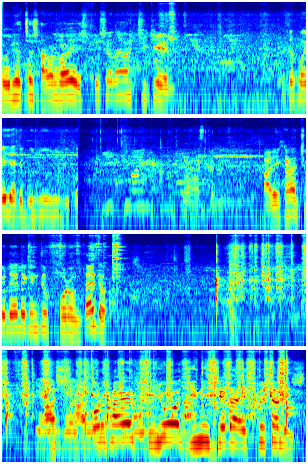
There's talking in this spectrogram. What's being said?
তৈরি হচ্ছে সাগর ভাই স্পেশাল চিকেন তো হয়ে যাচ্ছে বুঝি বুঝি আর এখানে চলে এলে কিন্তু ফোড়ন তাই তো? আর সাগর না, ভাইয়ের প্রিয় জিনিস যেটা স্পেশালিস্ট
